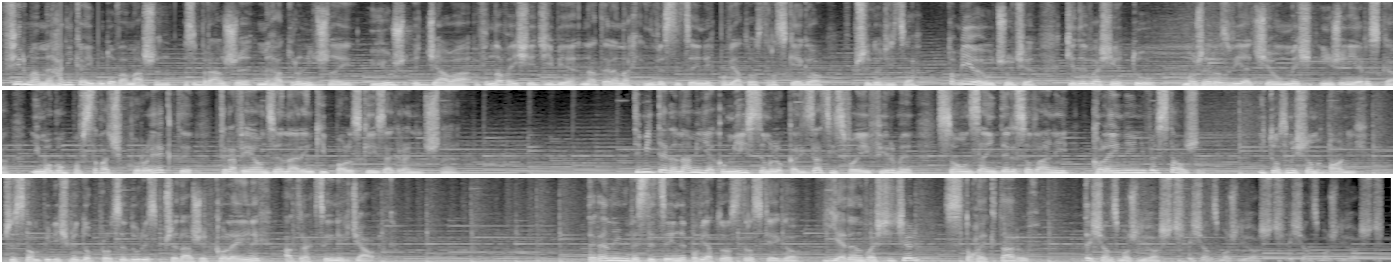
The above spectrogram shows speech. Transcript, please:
Firma Mechanika i Budowa Maszyn z branży mechatronicznej już działa w nowej siedzibie na terenach inwestycyjnych powiatu ostrowskiego w Przygodzicach. To miłe uczucie, kiedy właśnie tu może rozwijać się myśl inżynierska i mogą powstawać projekty trafiające na rynki polskie i zagraniczne. Tymi terenami jako miejscem lokalizacji swojej firmy są zainteresowani kolejni inwestorzy. I to z myślą o nich przystąpiliśmy do procedury sprzedaży kolejnych atrakcyjnych działek. Tereny inwestycyjne powiatu ostrowskiego. Jeden właściciel, 100 hektarów, tysiąc możliwości. Tysiąc możliwości. Możliwości.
